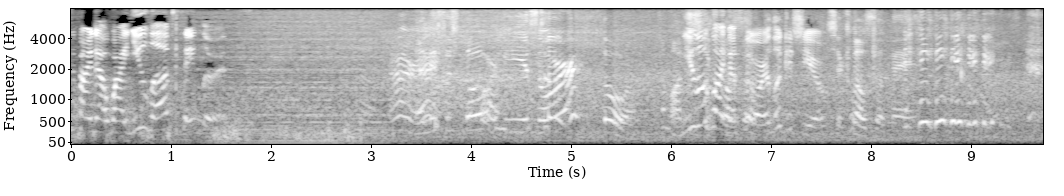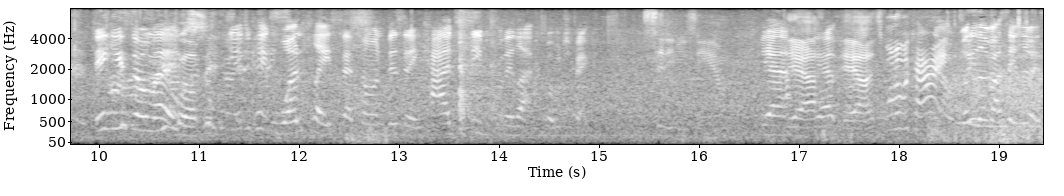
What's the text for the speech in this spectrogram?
To find out why you love St. Louis. And this is Thor. He is Thor. Thor. Come on. You look like a closer. Thor. Look at you. Sit closer, man. Thank you so much. You're welcome. If you had to pick one place that someone visiting had to see before they left, what would you pick? City Museum. Yeah. Yeah, Yep. yeah, it's one of a kind. What do you love about St. Louis?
